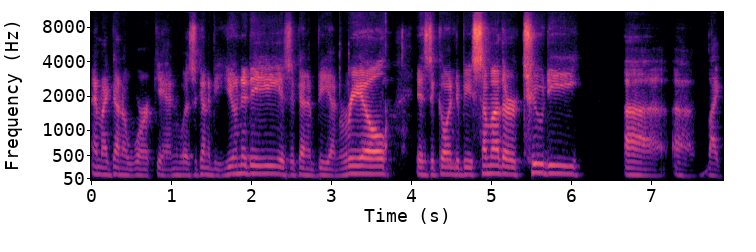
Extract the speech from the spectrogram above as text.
am I going to work in? Was it going to be Unity? Is it going to be Unreal? Is it going to be some other 2D uh, uh, like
